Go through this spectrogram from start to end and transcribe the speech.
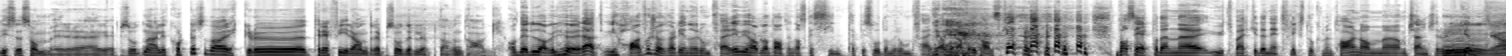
disse sommerepisodene er litt korte, så da rekker du tre-fire andre episoder i løpet av en dag. Og det du da vil høre, er at vi har for så vidt vært innom romferie. Vi har bl.a. en ganske sint episode om romferie, den amerikanske. Basert på den eh, utmerkede Netflix-dokumentaren om, eh, om Challenger-ulykken. Mm, ja,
